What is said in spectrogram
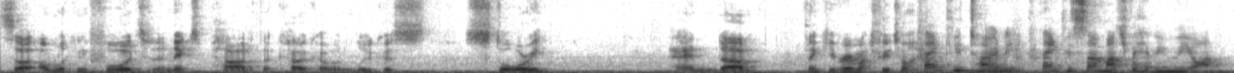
So I'm looking forward to the next part of the Coco and Lucas story. And um, thank you very much for your time. Thank you, Tony. Thank you so much for having me on.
